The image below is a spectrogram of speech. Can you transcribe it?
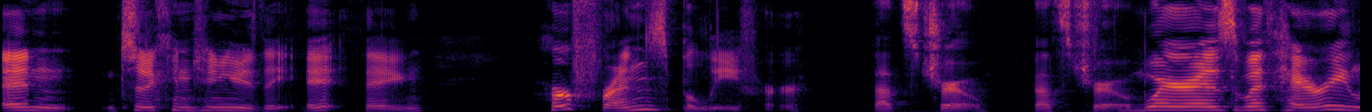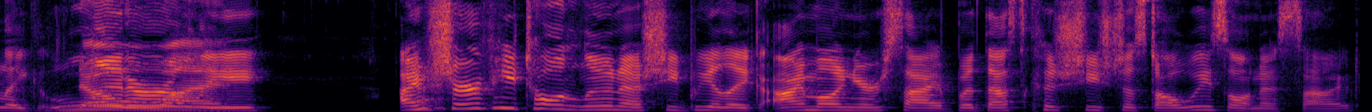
and to continue the it thing, her friends believe her. that's true that's true Whereas with Harry, like No literally, I'm sure if he told Luna, she'd be like, "I'm on your side," but that's because she's just always on his side.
